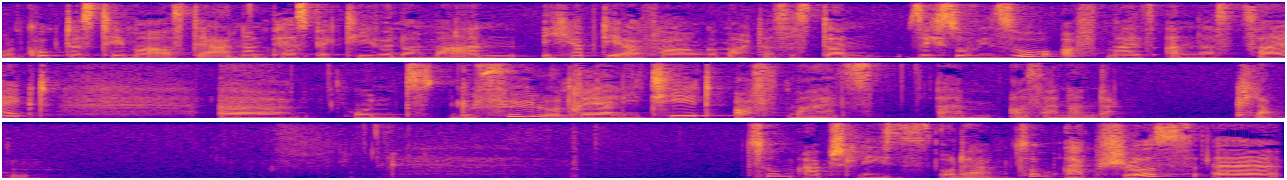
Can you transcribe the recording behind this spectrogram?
und guck das Thema aus der anderen Perspektive nochmal an. Ich habe die Erfahrung gemacht, dass es dann sich sowieso oftmals anders zeigt äh, und Gefühl und Realität oftmals ähm, auseinanderklappen. Zum Abschluss oder zum Abschluss äh,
